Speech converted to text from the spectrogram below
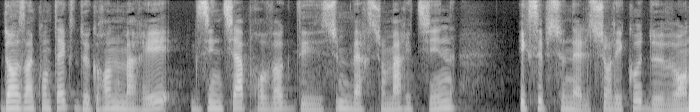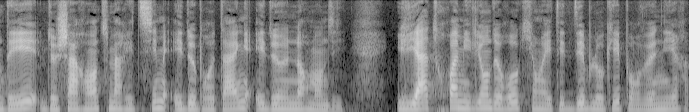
Dans un contexte de grande marée, Xintia provoque des submersions maritimes, exceptionnel sur les côtes de Vendée, de Charente-Maritime et de Bretagne et de Normandie. Il y a 3 millions d'euros qui ont été débloqués pour venir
